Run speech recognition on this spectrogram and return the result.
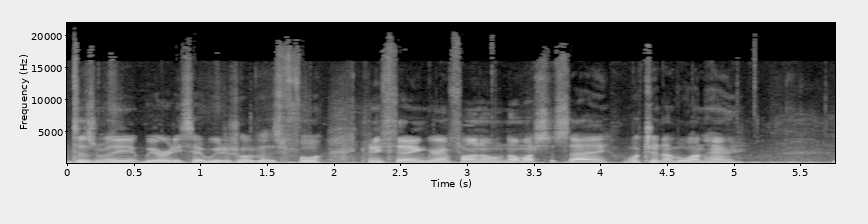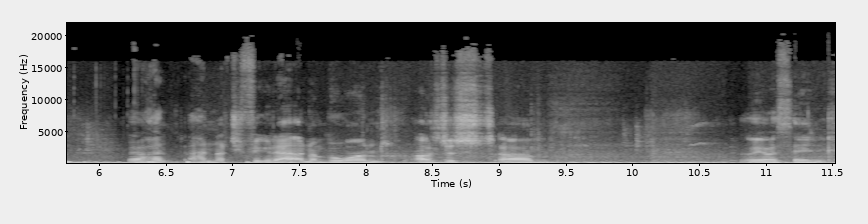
doesn't really. We already said we've talked about this before. 2013 grand final. Not much to say. What's your number one, Harry? Yeah, I hadn't, I hadn't actually figured out a number one. I was just um. Let me have a think.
